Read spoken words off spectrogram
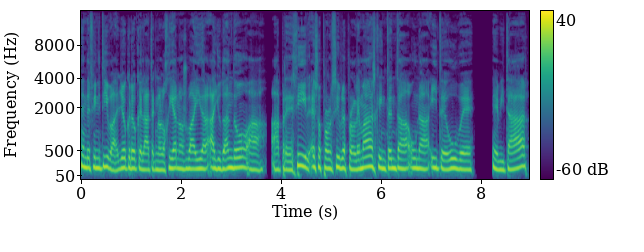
En definitiva, yo creo que la tecnología nos va a ir ayudando a, predecir esos posibles problemas que intenta una ITV evitar,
